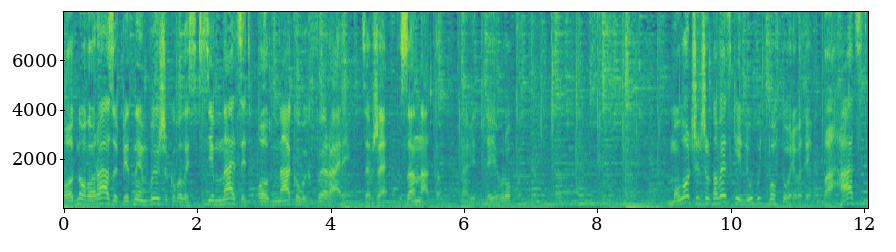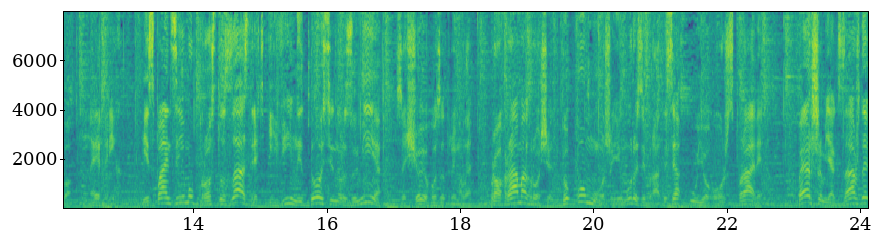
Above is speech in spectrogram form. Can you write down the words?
Одного разу під ним вишикувались 17 однакових Феррарі. Це вже занадто навіть для Європи. Молодший Черновецький любить повторювати: багатство не гріх. Іспанці йому просто заздрять, і він і досі не розуміє, за що його затримали. Програма гроші допоможе йому розібратися у його ж справі. Першим, як завжди,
